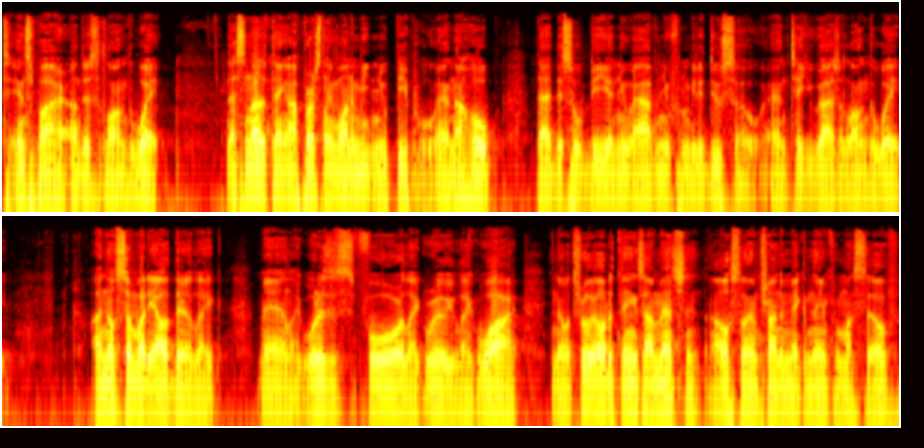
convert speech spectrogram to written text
to inspire others along the way. That's another thing. I personally want to meet new people, and I hope that this will be a new avenue for me to do so and take you guys along the way. I know somebody out there like, man, like, what is this for? Like, really, like, why? You know, it's really all the things I mentioned. I also am trying to make a name for myself.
